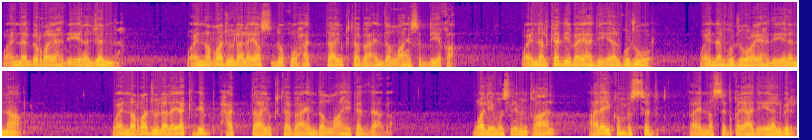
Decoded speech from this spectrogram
وإن البر يهدي إلى الجنة. وإن الرجل ليصدق حتى يكتب عند الله صديقا. وإن الكذب يهدي إلى الفجور. وإن الفجور يهدي إلى النار. وإن الرجل ليكذب حتى يكتب عند الله كذابا. ولمسلم قال عليكم بالصدق فإن الصدق يهدي إلى البر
